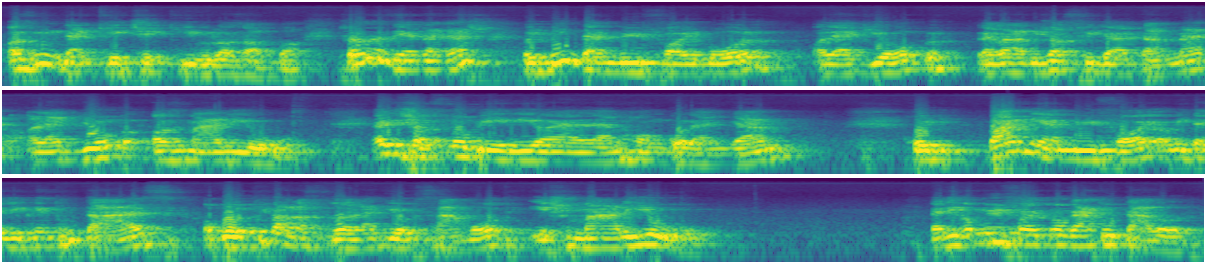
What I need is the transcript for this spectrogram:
az minden kétség kívül az abba. És az az érdekes, hogy minden műfajból a legjobb, legalábbis azt figyeltem meg, a legjobb az már jó. Ez is a sznobéria ellen hangol engem, hogy bármilyen műfaj, amit egyébként utálsz, abból kiválasztod a legjobb számot, és már jó. Pedig a műfajt magát utálod.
